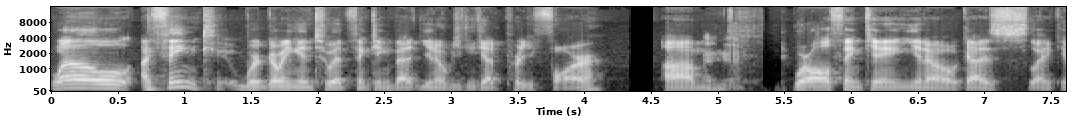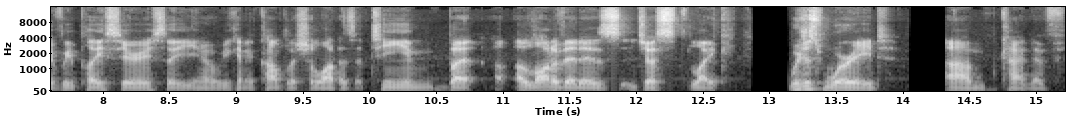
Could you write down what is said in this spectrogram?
well i think we're going into it thinking that you know we can get pretty far um, mm-hmm. we're all thinking you know guys like if we play seriously you know we can accomplish a lot as a team but a lot of it is just like we're just worried, um, kind of.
